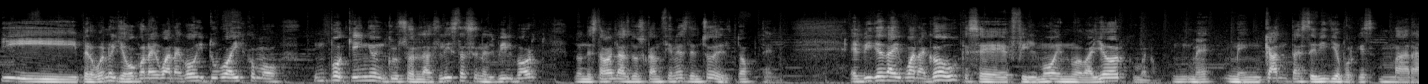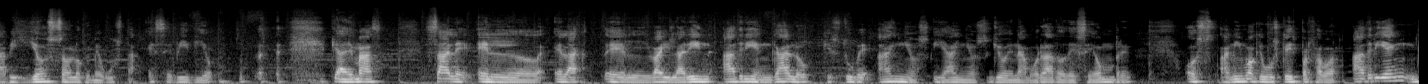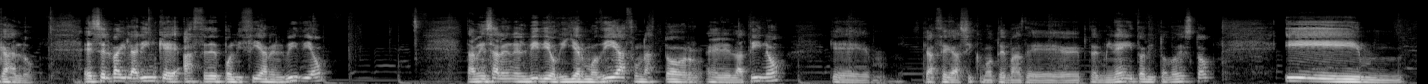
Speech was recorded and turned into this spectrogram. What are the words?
Y, pero bueno, llegó con I Wanna Go y tuvo ahí como un pequeño, incluso en las listas en el Billboard, donde estaban las dos canciones dentro del top 10. El vídeo de I Wanna Go, que se filmó en Nueva York, bueno, me, encanta este vídeo porque es maravilloso lo que me gusta ese vídeo. que además sale el, el, bailarín Adrien Galo, que estuve años y años yo enamorado de ese hombre. Os animo a que busquéis, por favor, Adrien Galo. Es el bailarín que hace de policía en el vídeo. También sale en el vídeo Guillermo Díaz, un actor eh, latino, que que hace así como temas de Terminator y todo esto. Y,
